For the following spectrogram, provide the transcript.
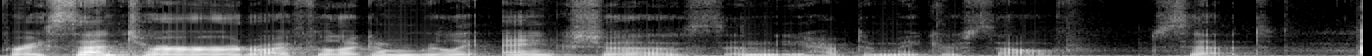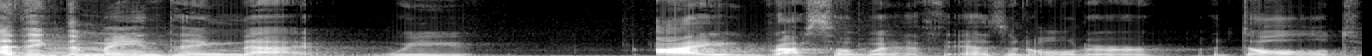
very centered, or I feel like I'm really anxious, and you have to make yourself sit. I think the main thing that we I wrestle with as an older adult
